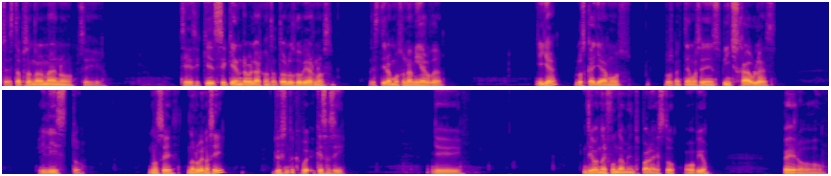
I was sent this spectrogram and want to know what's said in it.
se está pasando la mano, se, se, quieren rebelar contra todos los gobiernos, les tiramos una mierda y ya, los callamos, los metemos en sus pinches jaulas y listo. No sé, ¿no lo ven así? Yo siento que, que es así. Y, digo, no hay fundamento para esto, obvio, pero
